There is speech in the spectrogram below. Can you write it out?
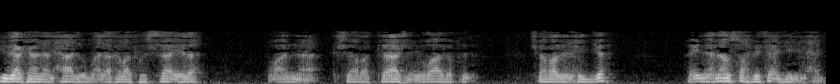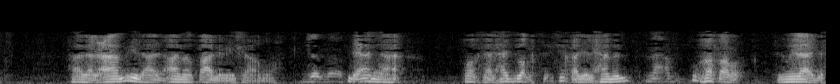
إذا كان الحال ما ذكرته السائلة وأن الشهر التاسع يوافق شهر ذي الحجة فإننا ننصح بتأجيل الحج هذا العام إلى العام القادم إن شاء الله. لأن وقت الحج وقت ثقل الحمل نعم. وخطر الولادة.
